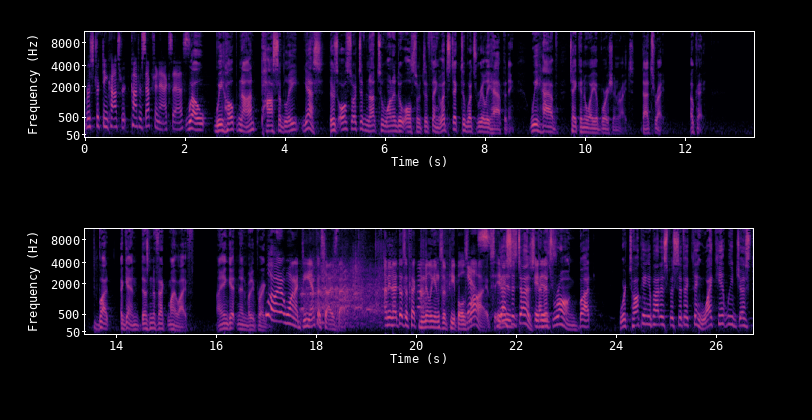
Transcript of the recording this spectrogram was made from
restricting contra- contraception access. Well, we hope not. Possibly, yes. There's all sorts of nuts who want to do all sorts of things. Let's stick to what's really happening. We have taken away abortion rights. That's right. Okay. But again, doesn't affect my life. I ain't getting anybody pregnant. Well, I don't want to de-emphasize that. I mean, that does affect millions of people's Yes. lives. yes, is- it does, it and is- it's wrong. But we're talking about a specific thing. Why can't we just?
